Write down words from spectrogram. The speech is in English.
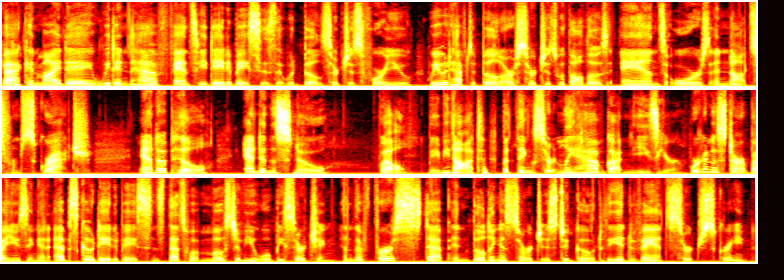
Back in my day, we didn't have fancy databases that would build searches for you. We would have to build our searches with all those ands, ors, and nots from scratch. And uphill, and in the snow, well, maybe not, but things certainly have gotten easier. We're going to start by using an EBSCO database since that's what most of you will be searching. And the first step in building a search is to go to the advanced search screen.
